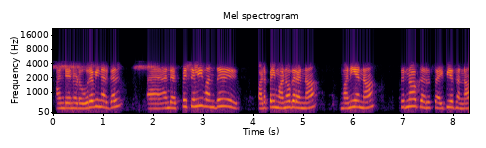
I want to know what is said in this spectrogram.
அண்ட் என்னோட உறவினர்கள் அண்ட் எஸ்பெஷலி வந்து படப்பை மனோகர் அண்ணா மணி அண்ணா திருநாவுக்கரசு ஐபிஎஸ் அண்ணா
